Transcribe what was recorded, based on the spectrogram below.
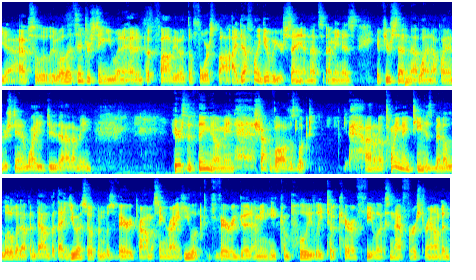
Yeah, absolutely. Well, that's interesting. You went ahead and put Fabio at the four spot. I definitely get what you're saying. That's, I mean, as if you're setting that lineup, I understand why you do that. I mean, here's the thing, though. I mean, Shapovalov has looked I don't know. 2019 has been a little bit up and down, but that U.S. Open was very promising, right? He looked very good. I mean, he completely took care of Felix in that first round. And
